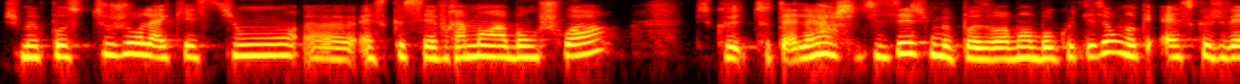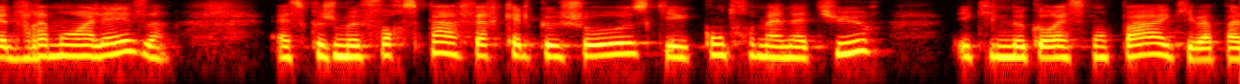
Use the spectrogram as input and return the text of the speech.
je me pose toujours la question est-ce que c'est vraiment un bon choix? Puisque tout à l'heure je disais, je me pose vraiment beaucoup de questions. Donc est-ce que je vais être vraiment à l'aise? Est-ce que je me force pas à faire quelque chose qui est contre ma nature et qui ne me correspond pas et qui va pas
